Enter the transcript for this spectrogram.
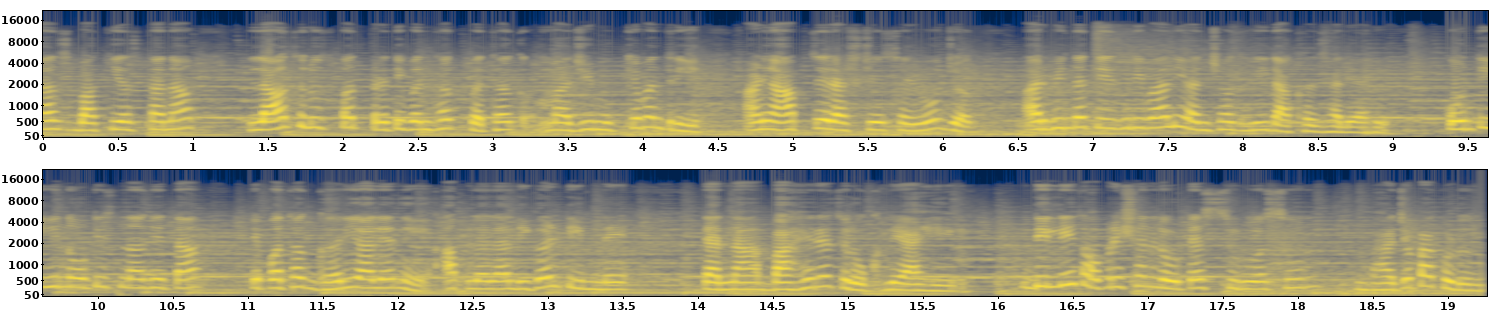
तास बाकी असताना लाचलुचपत प्रतिबंधक पथक माजी मुख्यमंत्री आणि आपचे राष्ट्रीय संयोजक अरविंद केजरीवाल यांच्या घरी दाखल झाले आहे. कोणतीही नोटीस न घेता ते पथक घरी आल्याने आपल्याला लिगल टीमने त्यांना बाहेरच रोखले आहे. दिल्लीत ऑपरेशन लोटस सुरू असून भाजपाकडून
